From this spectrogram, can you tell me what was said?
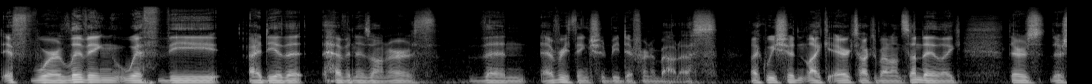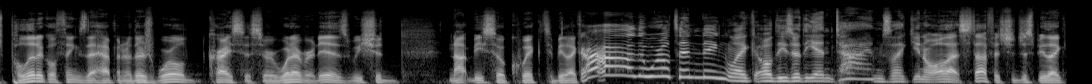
if we're living with the idea that heaven is on earth, then everything should be different about us. Like we shouldn't, like Eric talked about on Sunday, like there's there's political things that happen, or there's world crisis, or whatever it is. We should not be so quick to be like, ah, the world's ending. Like, oh, these are the end times. Like, you know, all that stuff. It should just be like,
